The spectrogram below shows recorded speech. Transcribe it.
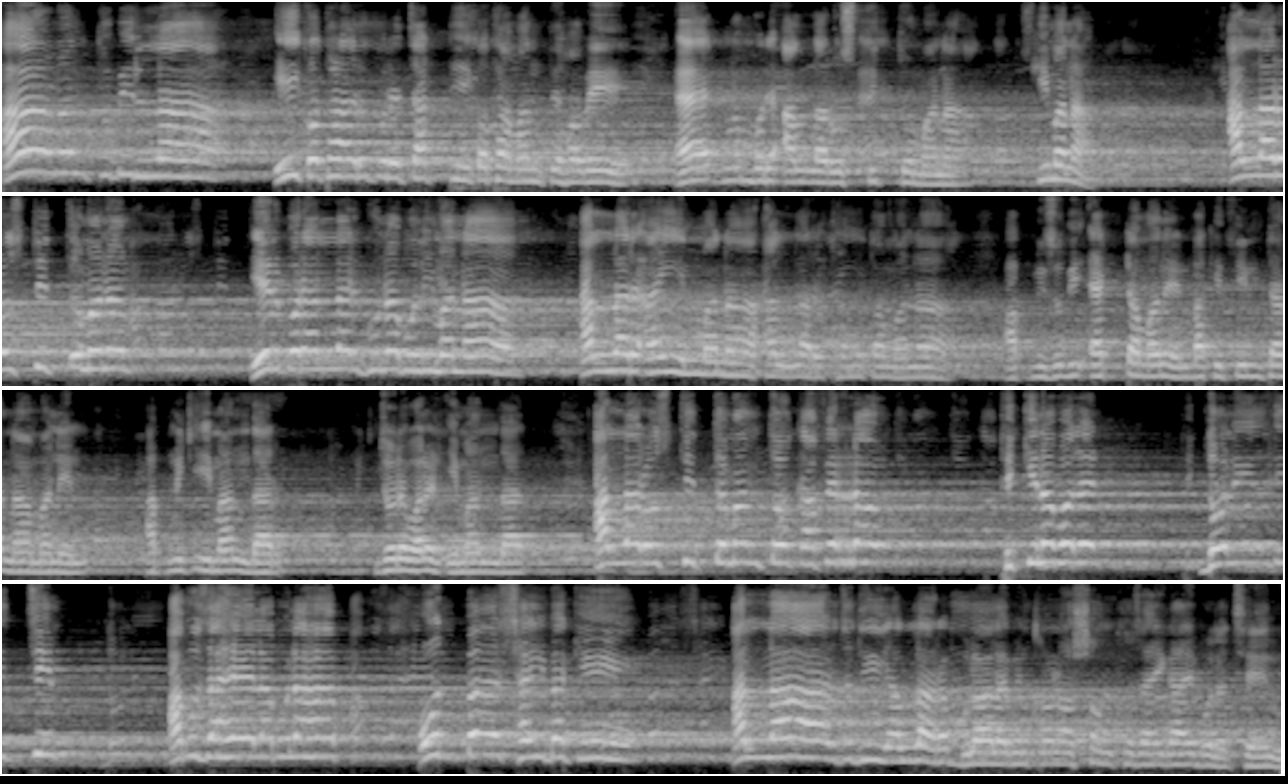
আমান্তু বিল্লাহ এই কথার উপরে চারটি কথা মানতে হবে। এক নম্বরে আল্লাহর অস্তিত্ব মানা। কি মানা? আল্লাহর অস্তিত্ব মানা। এরপর আল্লাহর গুণাবলী মানা। আল্লাহর আইন মানা। আল্লাহর ক্ষমতা মানা। আপনি যদি একটা মানেন, বাকি তিনটা না মানেন, আপনি কি ইমানদার? জোরে বলেন, ইমানদার। আল্লাহর অস্তিত্ব মানত কাফেররাও। ঠিক কিনা বলেন? দলিল দিচ্ছি। আবু জাহেল আবুল আহাব উদ্বা সাইবাকে আল্লাহর যদি আল্লাহ রাব্বুল আলামিন কোরআন অসংখ্য জায়গায় বলেছেন,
